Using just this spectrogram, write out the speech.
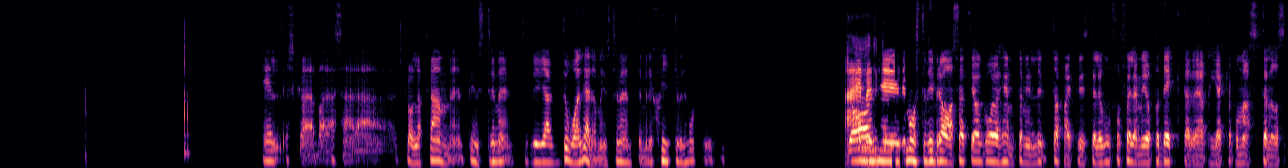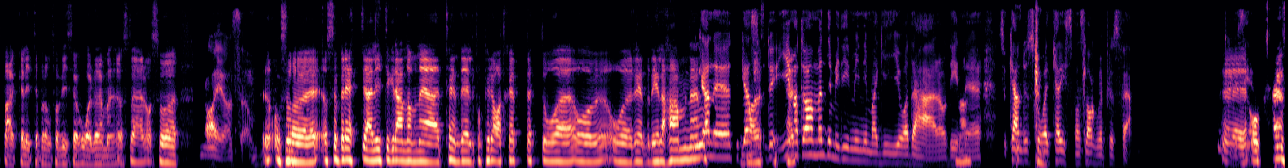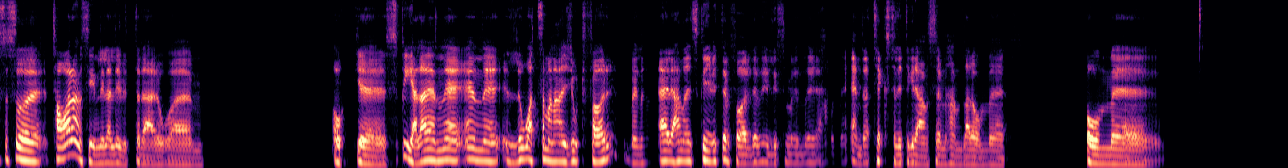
Eller ska jag bara så här äh, trolla fram ett instrument? Vi är jävligt dåliga de instrumenten men det skiter väl hon i. Nej, men det, det, måste bli bra så att jag går och hämtar min luta faktiskt. Eller hon får följa med upp på däck där jag pekar på masterna och sparkar lite på dem för att visa hur hårda de är och sådär. Och så, ja, ja, så. Och, så, och så berättar jag lite grann om när jag tände eld på piratskeppet och, och, och räddade hela hamnen. Du kan, eh, du kan, du, I och med att du använder med din minimagi och det här och din, ja. Eh, så kan du slå ett karismaslag med plus fem. Eh, och sen så, så tar han sin lilla luta där och ehm, och eh, spelar en, en, en låt som han har gjort förr. Men, eller han har skrivit den förr. Den är liksom en, eh, han ändrar texten lite grann så den handlar om eh, om eh,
